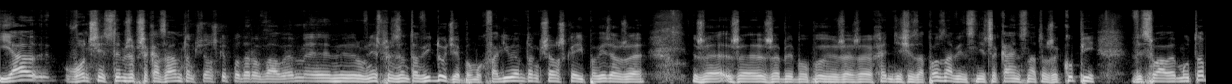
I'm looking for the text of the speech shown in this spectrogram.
I ja, włącznie z tym, że przekazałem tą książkę, podarowałem e, również prezydentowi Dudzie, bo mu chwaliłem tą książkę i powiedział, że, że, że, żeby mu, że, że chętnie się zapozna, więc nie czekając na to, że kupi, wysłałem mu to.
